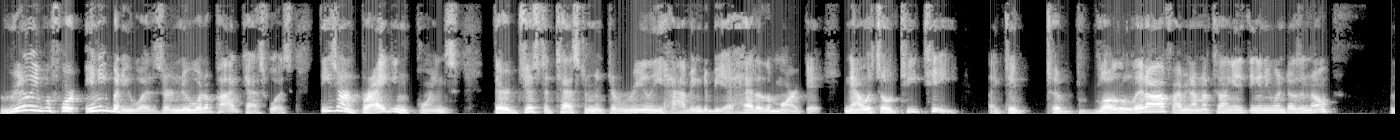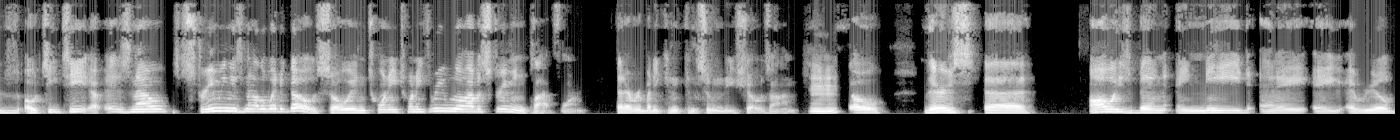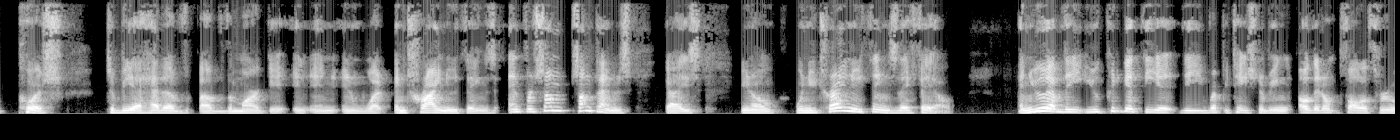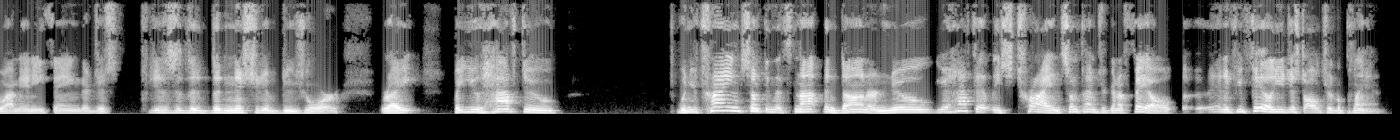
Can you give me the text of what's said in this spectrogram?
really before anybody was or knew what a podcast was. These aren't bragging points. They're just a testament to really having to be ahead of the market. Now it's OTT. Like to, to blow the lid off. I mean, I'm not telling anything anyone doesn't know OTT is now streaming is now the way to go. So in 2023, we'll have a streaming platform that everybody can consume these shows on. Mm-hmm. So there's uh, always been a need and a, a, a real push to be ahead of, of the market in, in, in what and try new things. And for some sometimes guys, you know, when you try new things, they fail. And you have the you could get the the reputation of being oh they don't follow through on anything they're just this is the, the initiative du jour right but you have to when you're trying something that's not been done or new, you have to at least try. And sometimes you're going to fail. And if you fail, you just alter the plan,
